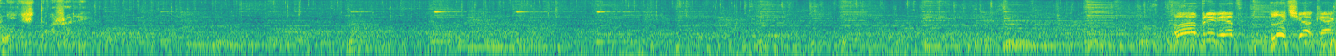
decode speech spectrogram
уничтожили. О, привет! Ну чё, как?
